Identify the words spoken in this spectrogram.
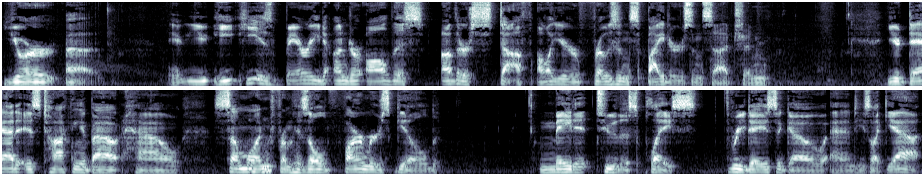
you're uh, you, he he is buried under all this other stuff, all your frozen spiders and such, and your dad is talking about how someone from his old farmers guild made it to this place three days ago, and he's like, "Yeah,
